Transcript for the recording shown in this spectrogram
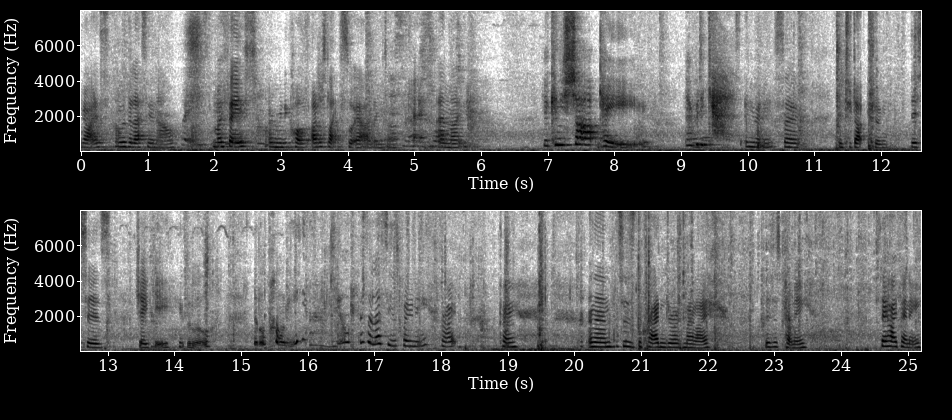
guys, I'm with Alessia now. My face, I'm really cold. I'll just like sort it out later. And like, yeah, can you shut up, Katie? Nobody cares. Anyway, so introduction. This is Jakey. He's a little little pony. Cute. This is Alessia's pony, right? Okay. And then this is the pride and joy of my life. This is Penny. Say hi, Penny.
